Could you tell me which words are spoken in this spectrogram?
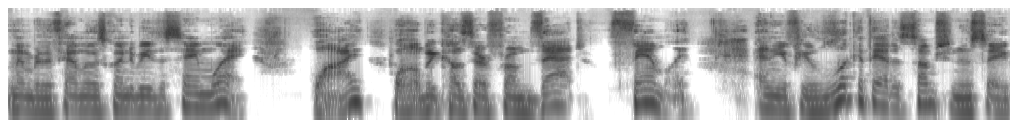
member of the family was going to be the same way. Why? Well, because they're from that family. And if you look at that assumption and say,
